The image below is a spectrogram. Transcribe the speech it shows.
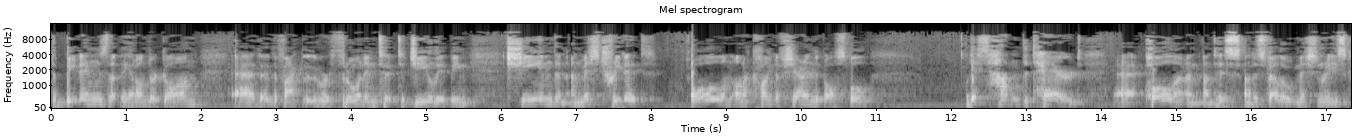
the beatings that they had undergone, uh, the, the fact that they were thrown into to jail, they had been shamed and, and mistreated, all on, on account of sharing the gospel. This hadn't deterred uh, Paul and, and, his, and his fellow missionaries.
